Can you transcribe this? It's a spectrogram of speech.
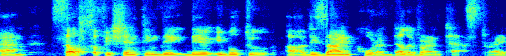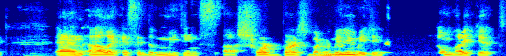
and self-sufficient team. They, they're able to uh, design, code, and deliver and test, right? And uh, like I said, the meetings, uh, short bursts, but mm -hmm. many meetings don't like it.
